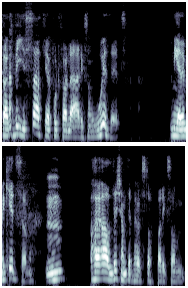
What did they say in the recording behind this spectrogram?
för att visa att jag fortfarande är liksom with it nere med kidsen Mm. har jag aldrig känt att jag behövt stoppa liksom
